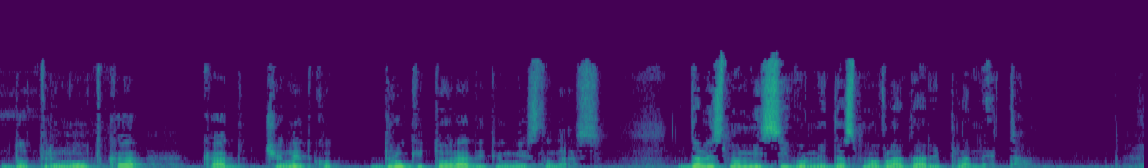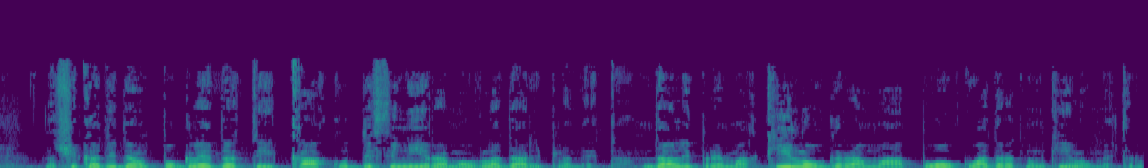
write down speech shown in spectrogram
do trenutka kad će netko drugi to raditi umjesto nas. Da li smo mi sigurni da smo vladari planeta? Znači, kad idemo pogledati kako definiramo vladari planeta, da li prema kilograma po kvadratnom kilometru,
